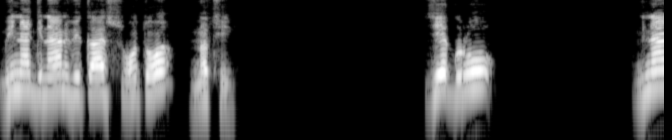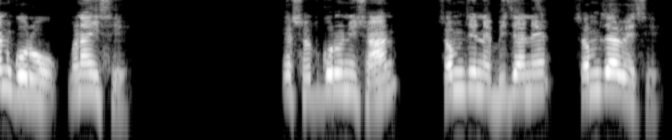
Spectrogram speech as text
વિના જ્ઞાન વિકાસ હોતો નથી. જે ગુરુ જ્ઞાન ગુરુ ગણાય છે, એ સદગુરુની શાન સમજીને બીજાને સમજાવે છે,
